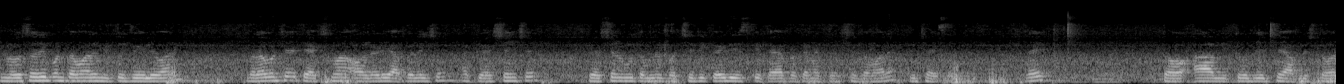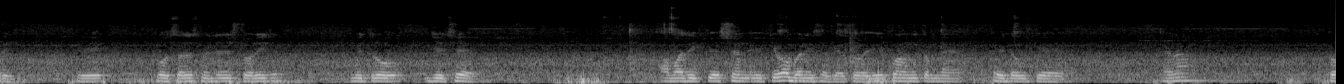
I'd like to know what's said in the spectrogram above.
ગ્લોસરી પણ તમારે મિત્રો જોઈ લેવાની. બરાબર છે? ટેક્સમાં ઓલરેડી આપેલી છે. આ ક્વેશ્ચન છે. ક્વેશ્ચન હું તમને પછીથી કહી દઈશ કે કયા પ્રકારના ક્વેશ્ચન તમારે પૂછાઈ શકે રાઈટ તો આ મિત્રો જે છે આપણી સ્ટોરી એ બહુ સરસ મજાની સ્ટોરી છે. મિત્રો જે છે, આમાંથી ક્વેશ્ચન એ કેવા બની શકે? તો એ પણ હું તમને કહી દઉં કે હેના તો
